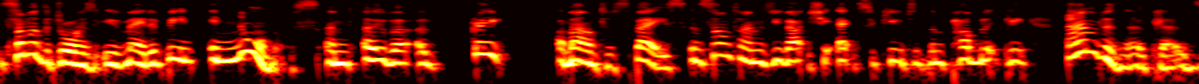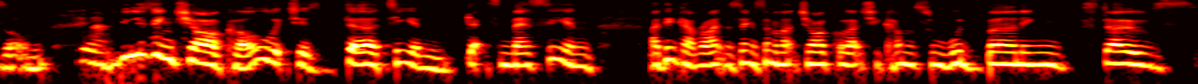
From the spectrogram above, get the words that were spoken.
some of the drawings that you've made have been enormous and over a great amount of space and sometimes you've actually executed them publicly and with no clothes on yeah. using charcoal which is dirty and gets messy and I think I'm right in saying some of that charcoal actually comes from wood burning stoves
